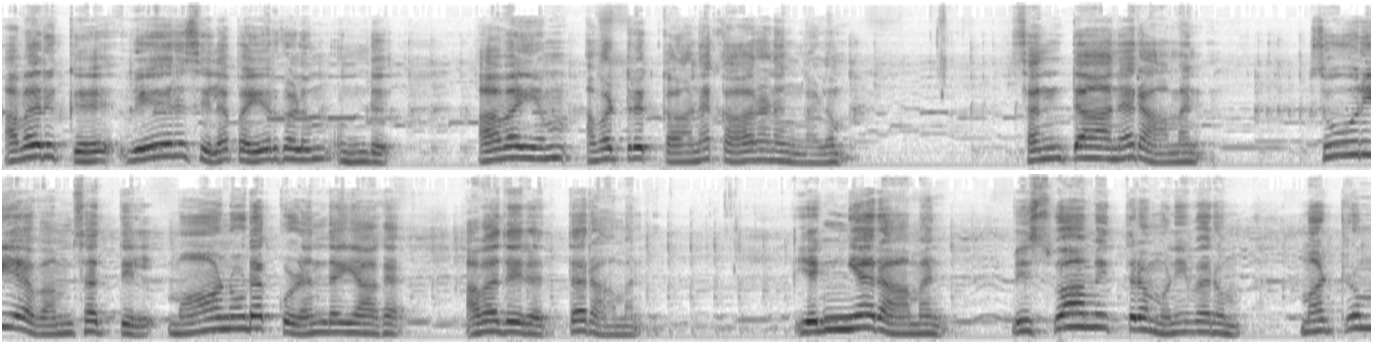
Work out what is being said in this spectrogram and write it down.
அவருக்கு வேறு சில பெயர்களும் உண்டு. அவையும் அவற்றுக்கான காரணங்களும். சந்தான ராமன் சூரிய வம்சத்தில் மானுட குழந்தையாக அவதரித்த ராமன். யஞராமன் விஸ்வாமித்ர முனிவரும் மற்றும்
